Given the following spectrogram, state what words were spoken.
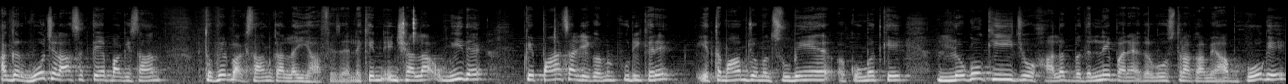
अगर वो चला सकते हैं पाकिस्तान तो फिर पाकिस्तान का ही हाफिज़ है। लेकिन इन उम्मीद है कि पाँच साल ये गवर्नमेंट पूरी करे। ये तमाम जो मंसूबे हैं हुकूमत के, लोगों की जो हालत बदलने पर है, अगर वो उस तरह कामयाब हो गए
